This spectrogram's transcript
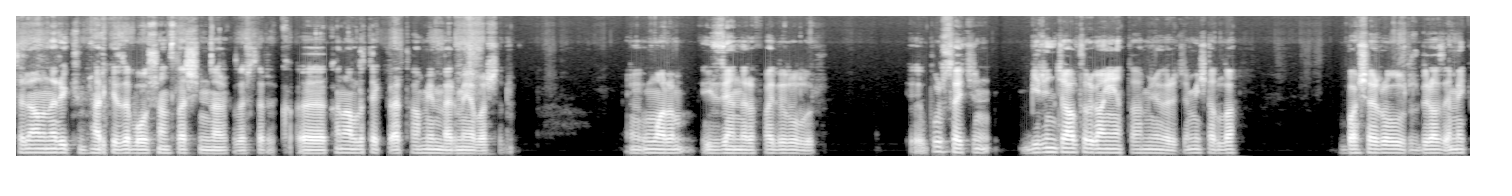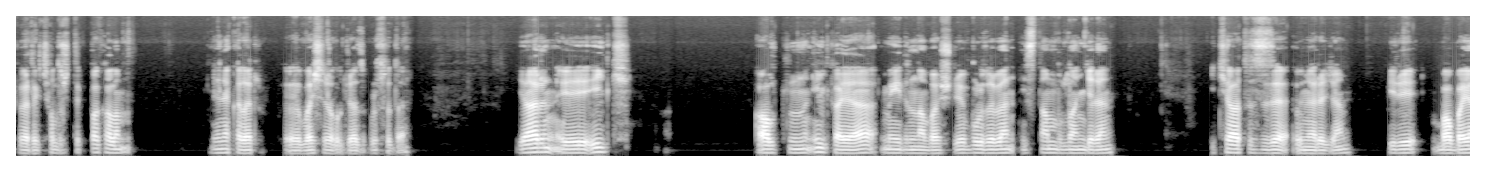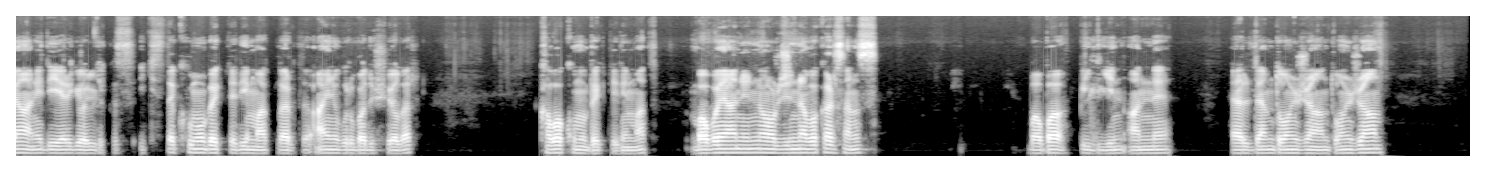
Selamünaleyküm. Herkese bol şanslar şimdi arkadaşlar. Ka- e, kanalda tekrar tahmin vermeye başladım. E, umarım izleyenlere faydalı olur. E, Bursa için birinci altı ganyan tahmini vereceğim. İnşallah başarılı oluruz. Biraz emek verdik, çalıştık. Bakalım ne kadar e, başarılı olacağız Bursa'da. Yarın ilk altının ilk ayağı meydanına başlıyor. Burada ben İstanbul'dan gelen iki atı size önereceğim. Biri Babayani, diğeri Gölge Kız. İkisi de kumu beklediğim atlardı. Aynı gruba düşüyorlar. Kaba kumu beklediğim at. Babayani'nin orijinine bakarsanız baba Bilgin, anne Eldem Don Juan. Don Juan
